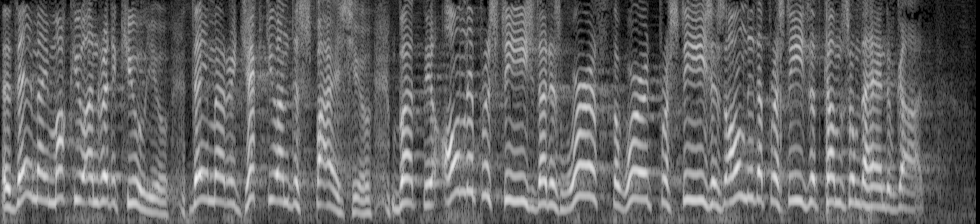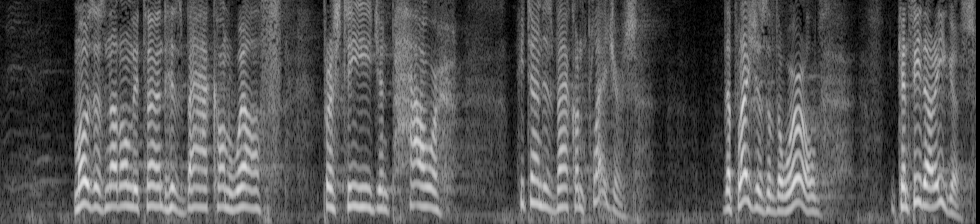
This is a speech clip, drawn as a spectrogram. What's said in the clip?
They may mock you and ridicule you. They may reject you and despise you. But the only prestige that is worth the word prestige is only the prestige that comes from the hand of God. Moses not only turned his back on wealth, prestige, and power, he turned his back on pleasures. The pleasures of the world can feed our egos.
